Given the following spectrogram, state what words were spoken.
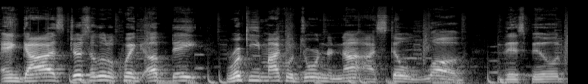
And guys, just a little quick update, rookie Michael Jordan or not, I still love this build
